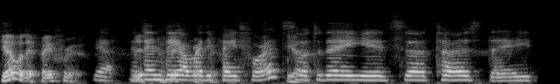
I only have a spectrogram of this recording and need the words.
Yeah, well, they pay for it. Yeah, and then they already paid for it. So Yeah. today is uh, Thursday,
